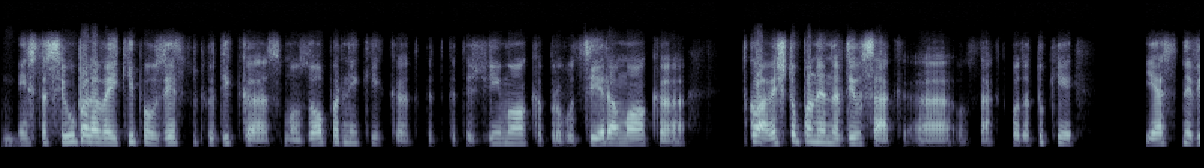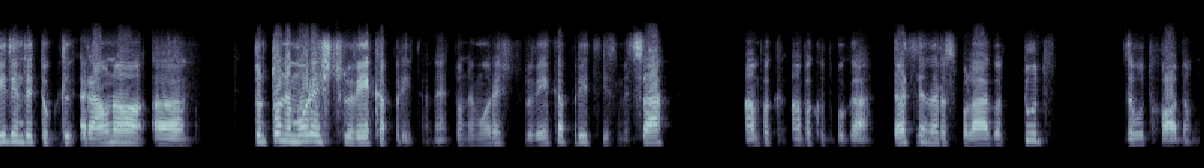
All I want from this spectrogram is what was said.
In sta si upala v ekipo vzeti tudi ljudi, ki smo zoprniki, ki težimo, ki provociramo. Ki, tako, veš, to pa ne naredi vsak. Uh, vsak. Tako da tukaj jaz ne vidim, da je to ravno. Uh, to, to ne moreš človeka priti. Ne? To ne moreš človeka priti iz mesa, ampak, ampak od Boga. Da se na razpolago tudi za odhodom.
